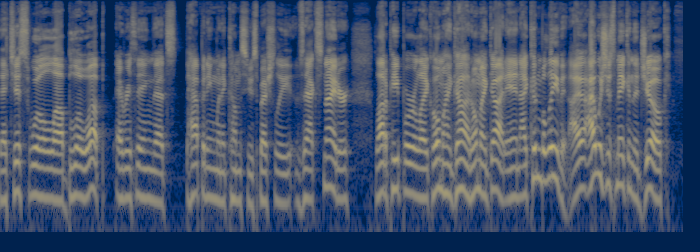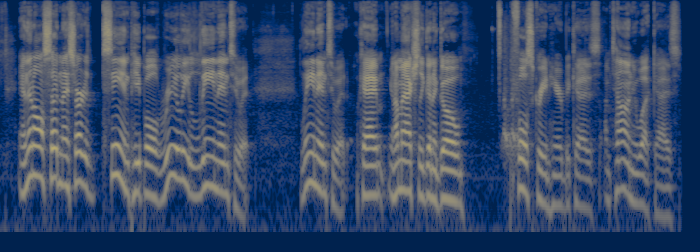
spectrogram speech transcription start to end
that just will uh, blow up everything that's happening when it comes to especially Zack Snyder. A lot of people are like, oh my God, oh my God. And I couldn't believe it. I, I was just making the joke. And then all of a sudden I started seeing people really lean into it. Lean into it, okay? And I'm actually going to go full screen here because I'm telling you what, guys,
